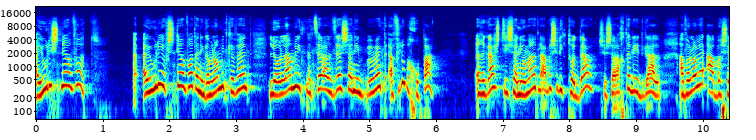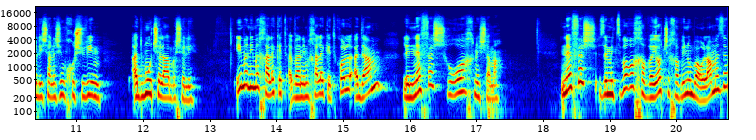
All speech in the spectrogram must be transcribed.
היו לי שני אבות. היו לי שני אבות, אני גם לא מתכוונת לעולם להתנצל על זה שאני באמת, אפילו בחופה. הרגשתי שאני אומרת לאבא שלי תודה ששלחת לי את גל, אבל לא לאבא שלי שאנשים חושבים הדמות של אבא שלי. אם אני מחלקת, ואני מחלקת כל אדם לנפש, רוח, נשמה. נפש זה מצבור החוויות שחווינו בעולם הזה,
